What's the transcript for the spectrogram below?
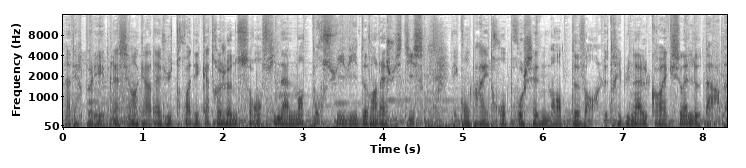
Interpellés et placés en garde à vue, trois des quatre jeunes seront finalement poursuivis devant la justice et comparaîtront prochainement devant le tribunal correctionnel de Tarbes.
